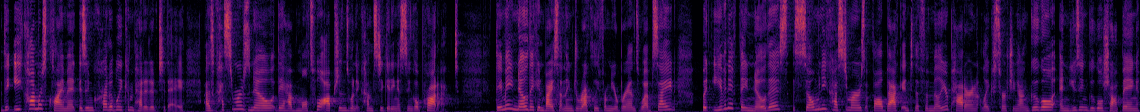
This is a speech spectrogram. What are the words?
The e commerce climate is incredibly competitive today, as customers know they have multiple options when it comes to getting a single product. They may know they can buy something directly from your brand's website, but even if they know this, so many customers fall back into the familiar pattern like searching on Google and using Google Shopping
